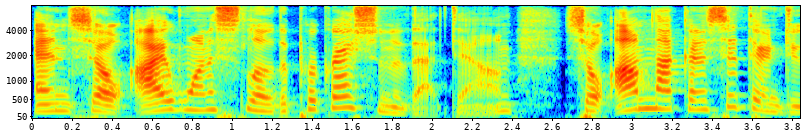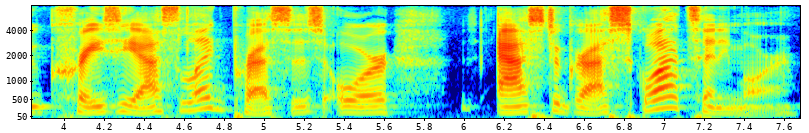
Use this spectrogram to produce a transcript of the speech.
And so I want to slow the progression of that down. So I'm not going to sit there and do crazy ass leg presses or ass to grass squats anymore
